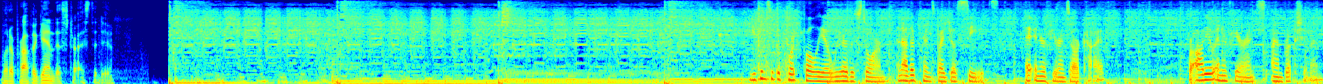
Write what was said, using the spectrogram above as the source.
what a propagandist tries to do. You can see the portfolio We Are the Storm and other prints by Justseeds at Interference Archive. For Audio Interference, I'm Brooke Schumann.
